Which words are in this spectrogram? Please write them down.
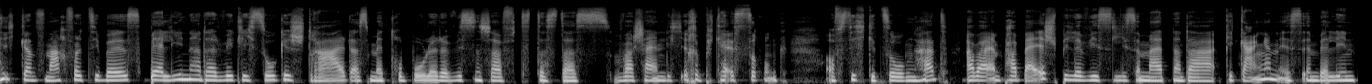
nicht ganz nachvollziehbar ist. Berlin hat halt wirklich so gestrahlt als Metropole der Wissenschaft, dass das wahrscheinlich ihre Begeisterung auf sich gezogen hat. Aber ein paar Beispiele, wie es Lisa Meitner da gegangen ist in Berlin.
